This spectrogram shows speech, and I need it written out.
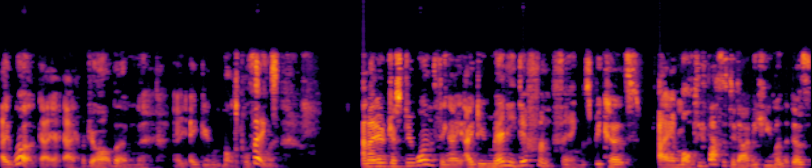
I work, I, I have a job, and I, I do multiple things. And I don't just do one thing, I, I do many different things because I am multifaceted. I'm a human that does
